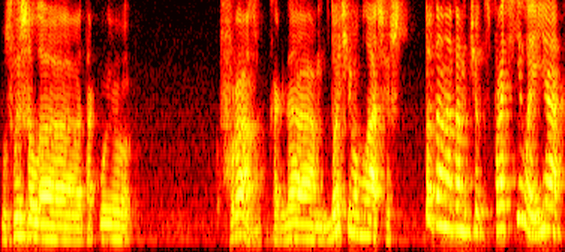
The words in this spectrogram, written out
услышал э, такую фразу, когда дочь его младшая, что-то она там что-то спросила, и я,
